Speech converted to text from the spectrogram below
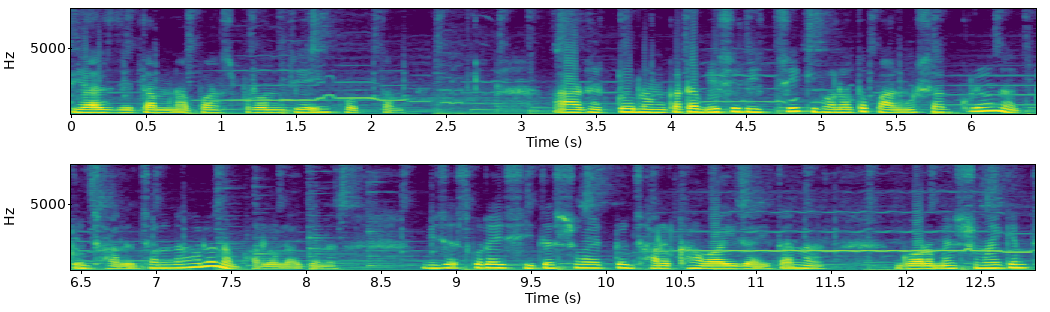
পেঁয়াজ দিতাম না, পাঁচ ফোড়ন দিয়েই করতাম। আর একটু লঙ্কাটা বেশি দিচ্ছি, কি বলতো, পালং শাকগুলো না একটু ঝাল ঝাল না হলে না ভালো লাগে না। বিশেষ করে এই শীতের সময় একটু ঝাল খাওয়াই যায়, তাই না? গরমের সময় কিন্তু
